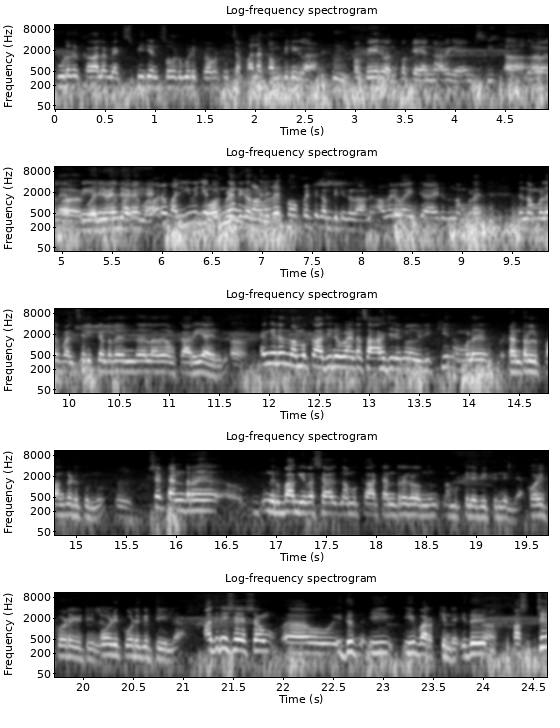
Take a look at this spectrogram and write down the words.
കൂടുതൽ കാലം എക്സ്പീരിയൻസോട് കൂടി പ്രവർത്തിച്ച പല കമ്പനികളാണ് ഇപ്പൊ പേര് വന്നു. ഇപ്പൊ K N R K M C വലിയ വലിയ വളരെ കോർപ്പറേറ്റ് കമ്പനികളാണ് അവരുമായിട്ടായിരുന്നു നമ്മളെ നമ്മൾ മത്സരിക്കേണ്ടത് എന്നുള്ളത് നമുക്ക് അറിയായിരുന്നു എങ്ങനെ നമുക്ക് അതിന് വേണ്ട സാഹചര്യങ്ങൾ ഒരുക്കി നമ്മൾ ടെൻഡറിൽ പങ്കെടുക്കുന്നു. പക്ഷെ ടെൻഡർ നിർഭാഗ്യവശാൽ നമുക്ക് ആ ടെൻഡറുകളൊന്നും നമുക്ക് ലഭിക്കുന്നില്ല. കോഴിക്കോട് കിട്ടിയില്ല. കോഴിക്കോട് കിട്ടിയില്ല. അതിനുശേഷം ഇത് ഈ ഈ വർക്കിന്റെ ഇത് ഫസ്റ്റ്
